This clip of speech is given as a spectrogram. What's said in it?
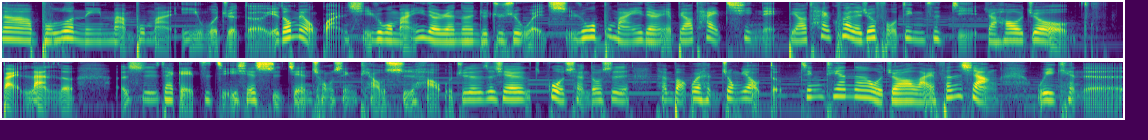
那不论你满不满意，我觉得也都没有关系。如果满意的人呢，你就继续维持；如果不满意的人，也不要太气馁，不要太快的就否定自己，然后就摆烂了，而是再给自己一些时间重新调试好。我觉得这些过程都是很宝贵、很重要的。今天呢，我就要来分享 Weekend 的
